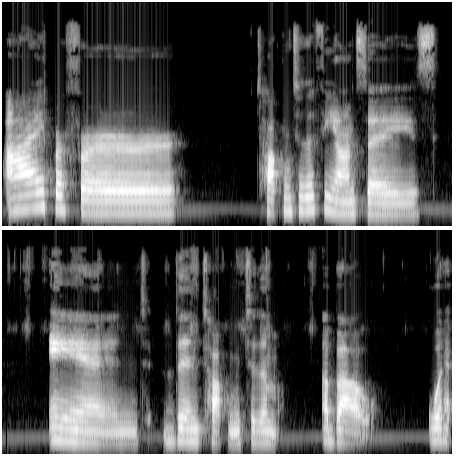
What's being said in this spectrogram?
I prefer talking to the fiancés and then talking to them about what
